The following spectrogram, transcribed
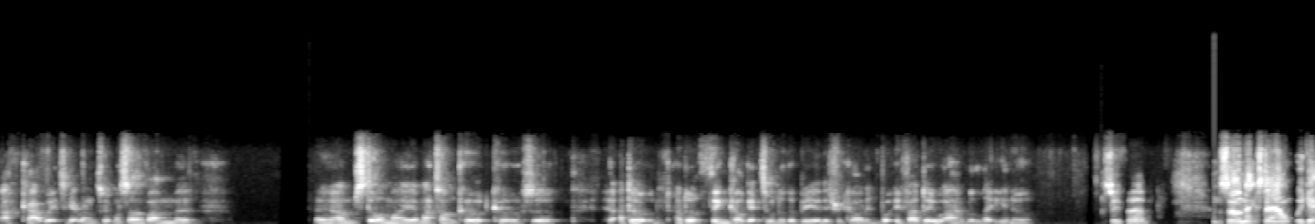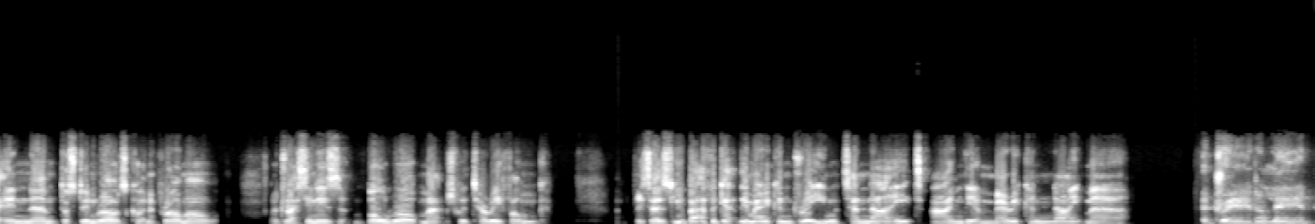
I can't wait to get round to it myself. I'm uh, uh, I'm still on my uh, my Tonkoatko, so I don't I don't think I'll get to another beer this recording. But if I do, I will let you know. Superb. So next out, we're getting um, Dustin Rhodes cutting a promo addressing his bull rope match with Terry Funk. He says, "You better forget the American dream. Tonight, I'm the American nightmare." Adrenaline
